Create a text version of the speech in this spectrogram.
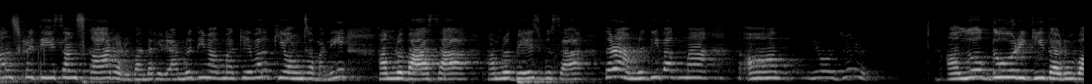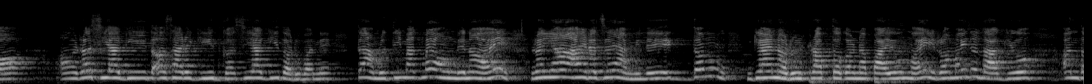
संस्कृति संस्कारहरू भन्दाखेरि हाम्रो दिमागमा केवल के आउँछ भने हाम्रो भाषा हाम्रो वेशभूषा तर हाम्रो दिमागमा यो जुन लोकदोहोरी गीतहरू भयो रसिया गीत असारे गीत घसिया गीतहरू भन्ने त हाम्रो दिमागमै आउँदैन है। र यहाँ आएर चाहिँ हामीले एकदम ज्ञानहरू प्राप्त गर्न पायौँ है रमाइलो लाग्यो। अन्त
